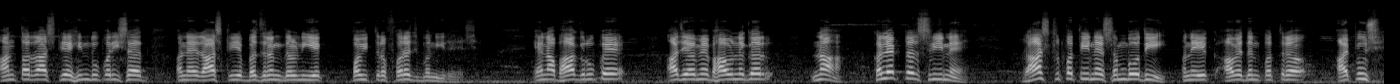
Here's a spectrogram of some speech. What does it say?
આંતરરાષ્ટ્રીય હિન્દુ પરિષદ અને રાષ્ટ્રીય બજરંગ દળની એક પવિત્ર ફરજ બની રહે છે. એના ભાગરૂપે આજે અમે ભાવનગરના કલેક્ટરશ્રીને રાષ્ટ્રપતિને સંબોધી અને એક આવેદનપત્ર આપ્યું છે.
